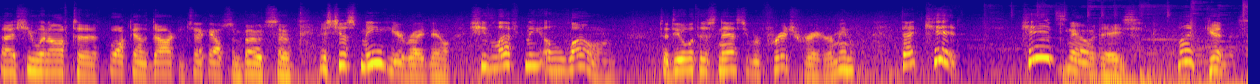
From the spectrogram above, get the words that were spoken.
uh, she went off to walk down the dock and check out some boats, so it's just me here right now. She left me alone to deal with this nasty refrigerator. I mean, that kid. Kids nowadays. My goodness.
